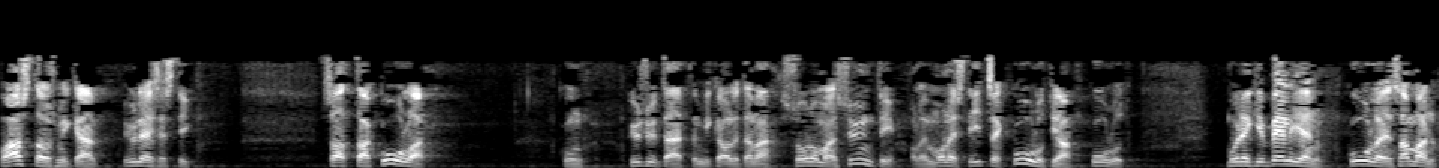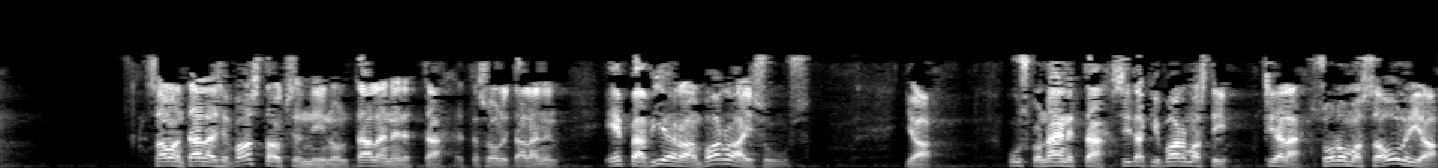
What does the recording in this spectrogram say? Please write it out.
vastaus, mikä yleisesti saattaa kuulla, kun kysytään, että mikä oli tämä Sodoman synti, olen monesti itse kuullut ja kuullut muidenkin veljen kuuleen saman saman tällaisen vastauksen, niin on tällainen, että, että se oli tällainen epävieraan varaisuus. Ja uskon näin, että sitäkin varmasti siellä Sodomassa oli ja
